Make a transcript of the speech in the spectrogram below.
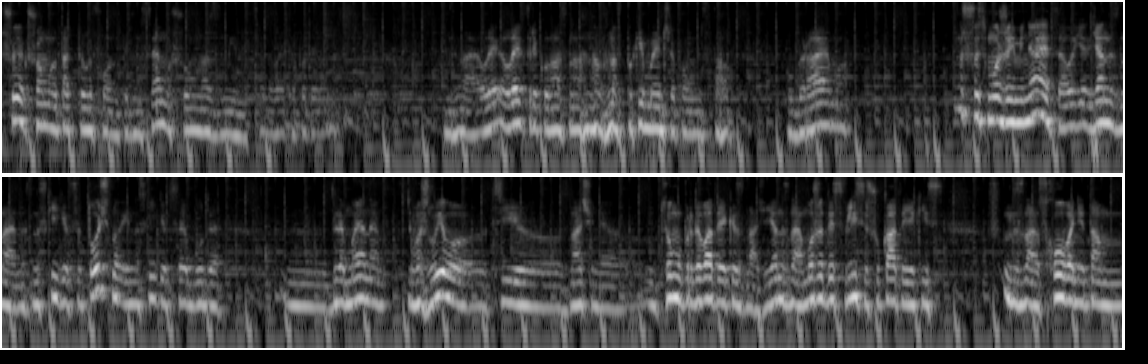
Що якщо ми отак телефон піднесемо, що у нас зміниться? Давайте подивимося. Не знаю, еле- електрик у нас на- на- навпаки менше, по-моєму, став. Убираємо. Ну, щось може і міняється, але я, не знаю наскільки це точно і наскільки це буде для мене важливо ці е, значення, цьому придавати якесь значення. Я не знаю, може десь в лісі шукати якісь, не знаю, сховані там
